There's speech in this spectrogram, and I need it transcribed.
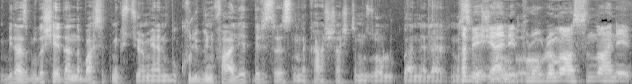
biraz burada şeyden de bahsetmek istiyorum. Yani bu kulübün faaliyetleri sırasında karşılaştığımız zorluklar neler? Nasıl Tabii şey yani oldu? programı aslında hani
